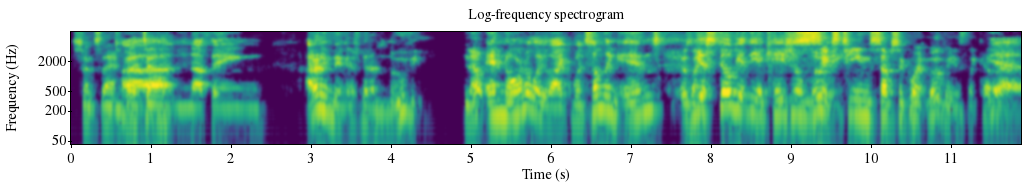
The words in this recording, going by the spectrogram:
since then. But uh, uh, nothing. I don't even think there's been a movie. No. Nope. And normally, like when something ends, like you still get the occasional movie. Sixteen subsequent movies that come. Yeah.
